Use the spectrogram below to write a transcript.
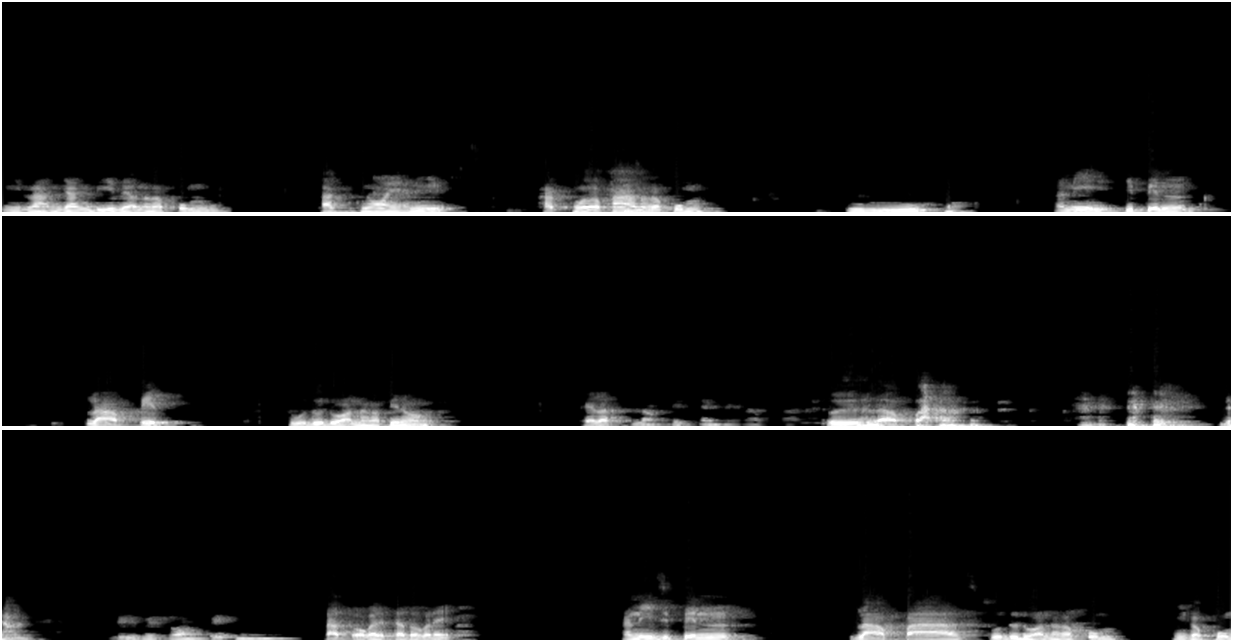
นี่ล้างย่างดีแล้วนะครับ ผมพักน้อยอันนี้พักโหระพานะครับ ผมอือ อันนี้ที่เป็นลาบเป็ดสูตรดุดอนนะครับ พี่น้องใช่ละหลับเป็ดแห้งเลยครับเออลาบปลาเดี๋ยวดื่มไปลองเป็ดตัดออกไปตัดออกไปได้อันนี้จะเป็นลาบปลาสูตรดุดอนนะครับ ผม นี่ครับผม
